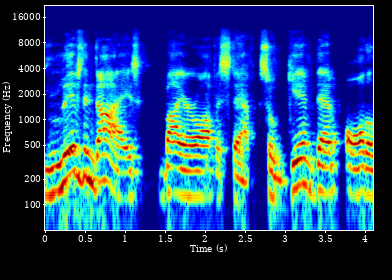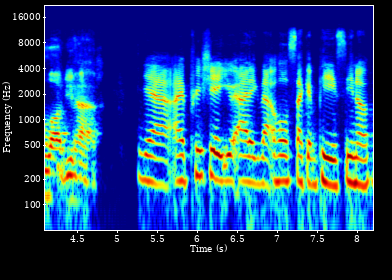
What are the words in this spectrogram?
lives and dies by your office staff. So give them all the love you have. Yeah, I appreciate you adding that whole second piece. You know,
